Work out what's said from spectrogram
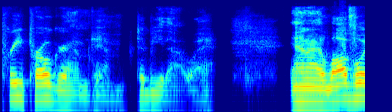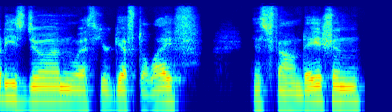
pre-programmed him to be that way. And I love what he's doing with your gift of life, his foundation,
